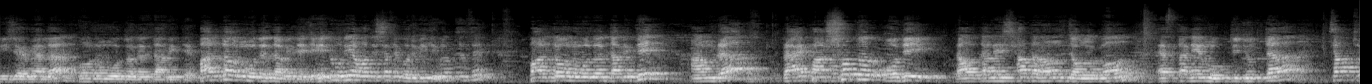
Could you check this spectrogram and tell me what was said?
বিজয় মেলা অনুমোদনের দাবিতে, পাল্টা অনুমোদনের দাবিতে, যেহেতু উনি আমাদের সাথে পরিমিতি করতেছে, পাল্টা অনুমোদনের দাবিতে আমরা প্রায় পাঁচশতর অধিক রাজধানীর সাধারণ জনগণ, স্থানীয় মুক্তিযোদ্ধা, ছাত্র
